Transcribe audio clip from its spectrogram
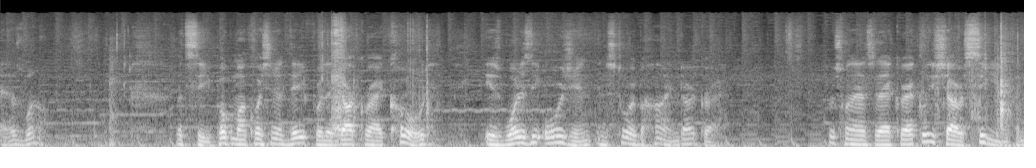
as well. Let's see, Pokemon question of the day for the Darkrai code is what is the origin and story behind Darkrai? First one answer that correctly shall receive an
